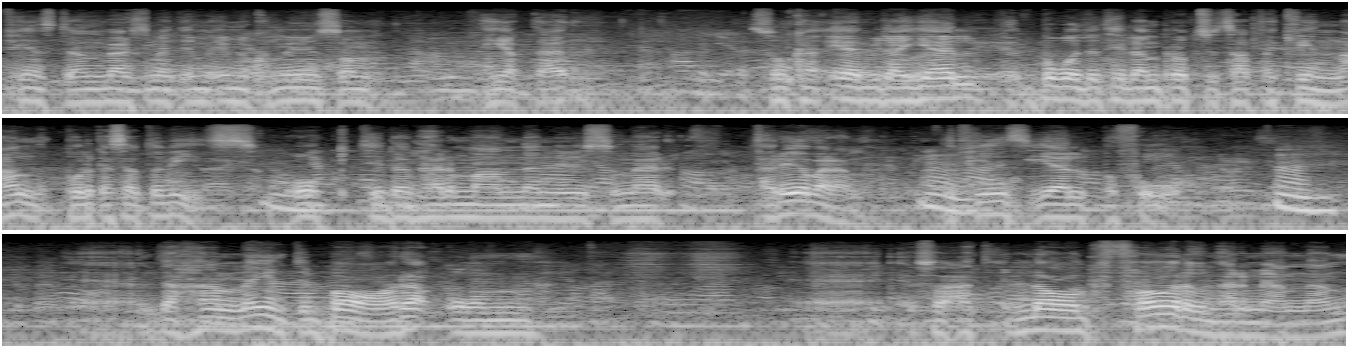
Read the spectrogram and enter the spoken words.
finns det en verksamhet i Umeå kommun som heter som kan erbjuda hjälp både till den brottsutsatta kvinnan på olika sätt och vis mm. och till den här mannen nu som är förövaren. Mm. Det finns hjälp att få. Mm. Det handlar inte bara om eh, så att lagföra de här männen.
